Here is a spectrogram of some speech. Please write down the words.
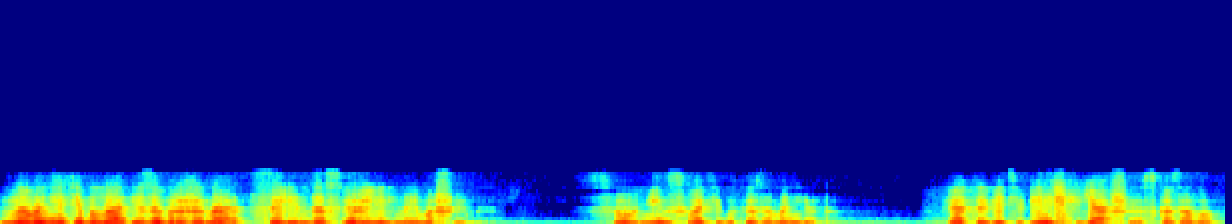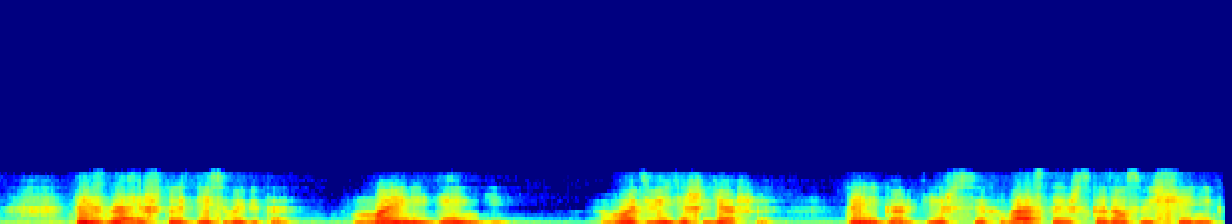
На монете была изображена цилиндосверлильная машина. Сурнин схватился за монету. "Это ведь вещь, Яша", сказал он. "Ты знаешь, что здесь выбито? Мои деньги. Вот видишь, Яша, ты гордишься, хвастаешь", сказал священник.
